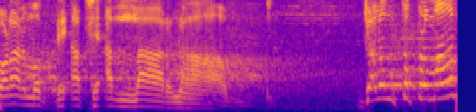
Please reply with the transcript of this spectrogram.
পড়ার মধ্যে আছে আল্লাহর নাম। জ্বলন্ত প্রমাণ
